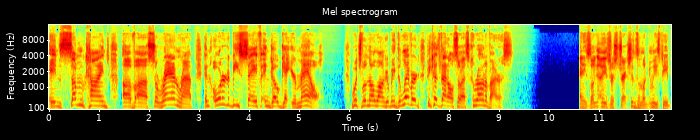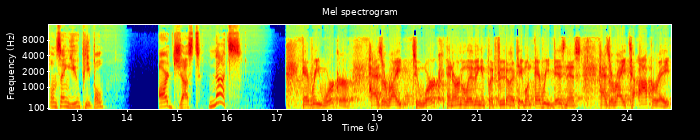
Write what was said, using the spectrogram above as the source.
in some kind of uh, saran wrap in order to be safe and go get your mail, which will no longer be delivered because that also has coronavirus. And he's looking at these restrictions and looking at these people and saying, You people are just nuts. Every worker has a right to work and earn a living and put food on their table, and every business has a right to operate.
